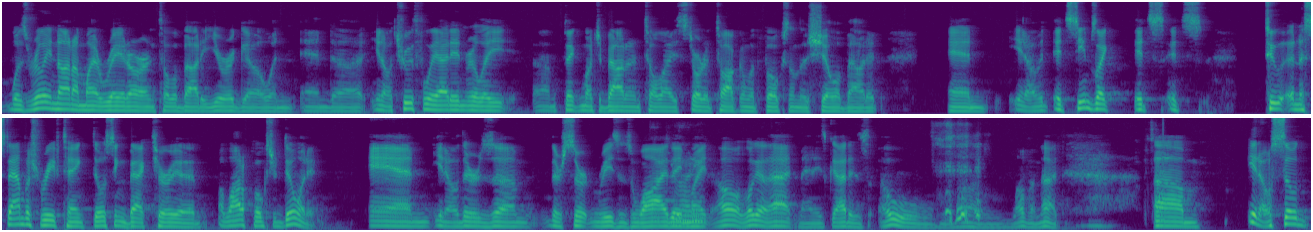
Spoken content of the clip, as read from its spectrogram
was really not on my radar until about a year ago, and and uh, you know truthfully, I didn't really um, think much about it until I started talking with folks on the show about it. And you know it, it, seems like it's it's to an established reef tank dosing bacteria a lot of folks are doing it. And you know there's um there's certain reasons why they might oh look at that man. He's got his oh loving that. Um you know so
